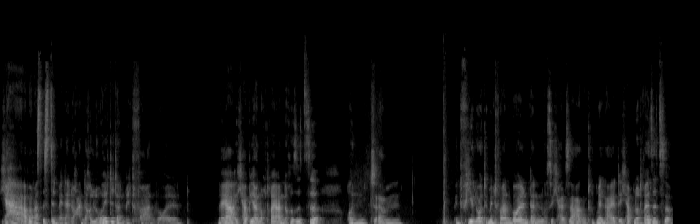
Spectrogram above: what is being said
ja, aber was ist denn, wenn da noch andere Leute dann mitfahren wollen? Naja, ich habe ja noch drei andere Sitze und ähm, wenn vier Leute mitfahren wollen, dann muss ich halt sagen, tut mir leid, ich habe nur drei Sitze.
